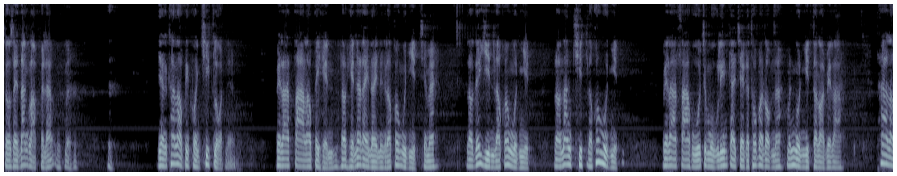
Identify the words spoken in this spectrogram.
สงสัยนั่งหลับไปแล้วนะอย่างถ้าเราเป็นคนขี้โกรธเนี่ย เวลาตาเราไปเห็น เราเห็นอะไรหน่อยหนึ่งเราก็หงุดหงิดใช่ไหมเราได้ยินเราก็หงุดหงิด เรานั่งคิดเราก็หงุดหงิด เวลาตาหูจมูกลิ้นกายใจกระทบอารมณ์นะมันหงุดหงิดตลอดเวลา ถ้าเรา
